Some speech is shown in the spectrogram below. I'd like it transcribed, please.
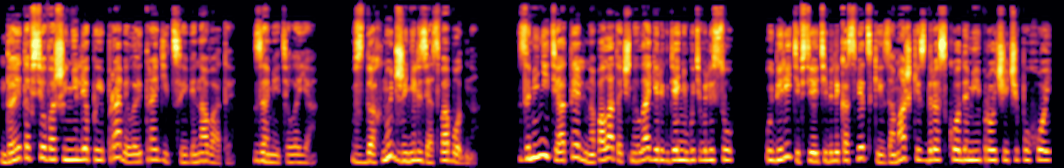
«Да это все ваши нелепые правила и традиции виноваты», — заметила я. «Вздохнуть же нельзя свободно. Замените отель на палаточный лагерь где-нибудь в лесу, уберите все эти великосветские замашки с дресс-кодами и прочей чепухой,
